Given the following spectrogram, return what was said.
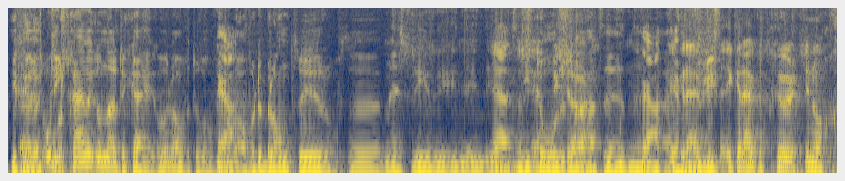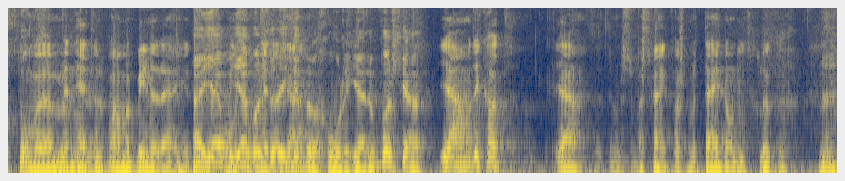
Ik vind eh, het onwaarschijnlijk om naar te kijken hoor, af en toe. Over, Ja. over de brandweer of de mensen die in, in, in Ja, die toren bizar. zaten. En, eh, Ja, Ik ruik, het, ik ruik het geurtje nog toen we Manhattan kwamen binnenrijden. Ja, jij, jij was, middag, ik ja. heb wel gehoord dat jij dat was, ja. Ja, want ik had... Ja, waarschijnlijk was mijn tijd nog niet, gelukkig. Een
